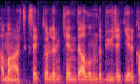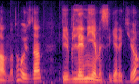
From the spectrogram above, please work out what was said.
Ama Hmm. artık sektörlerin kendi alanında büyüyecek yeri kalmadı. O yüzden birbirlerini yemesi gerekiyor.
